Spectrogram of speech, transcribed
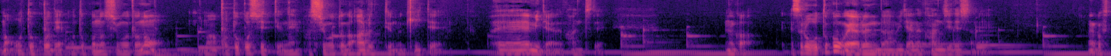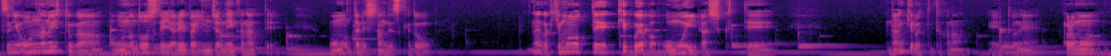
まあ、男で男の仕事の、まあ、男師っていうね、ま、仕事があるっていうのを聞いてへえみたいな感じで。なんかそれ男がやるんだみたいな感じでしたね。なんか普通に女の人が女同士でやればいいんじゃねえかなって思ったりしたんですけどなんか着物って結構やっぱ重いらしくて何キロって言ったかな？えっ、とねこれも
